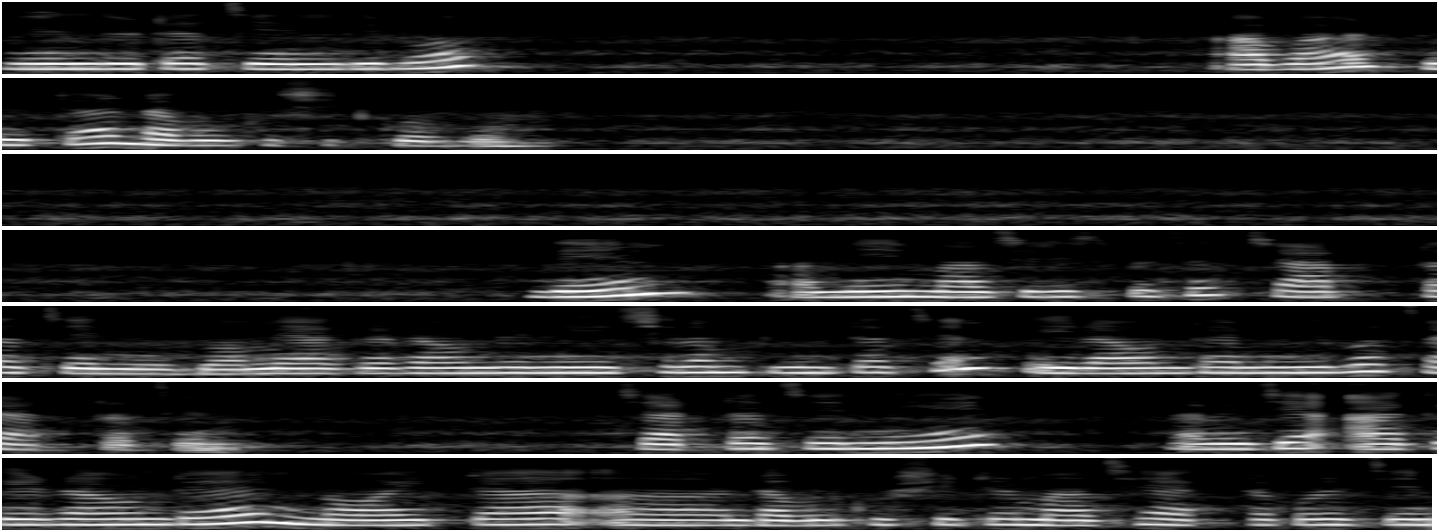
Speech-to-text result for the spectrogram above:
মেন দুইটা চেন দিব। আবার দুইটা ডাবল ক্রোশেট করব। দেন আমি মাঝের স্পেসে চারটা চেন নিব। আমি আগের রাউন্ডে নিয়েছিলাম তিনটা চেন এই রাউন্ডে আমি নিব চারটা চেন চারটা চেন নিয়ে আমি যে আগের রাউন্ডে নয়টা ডাবল ক্রোশেটের মাঝে একটা করে চেন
